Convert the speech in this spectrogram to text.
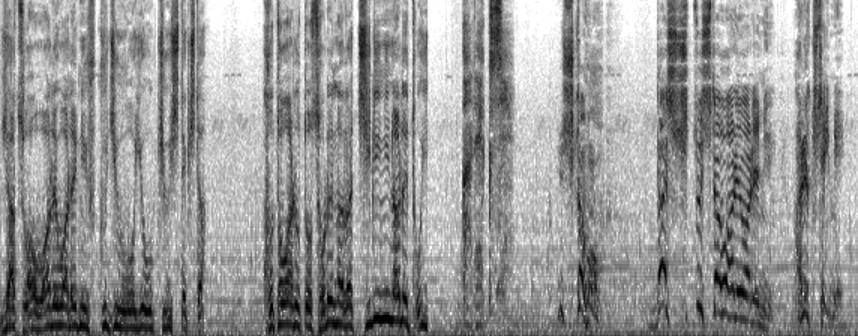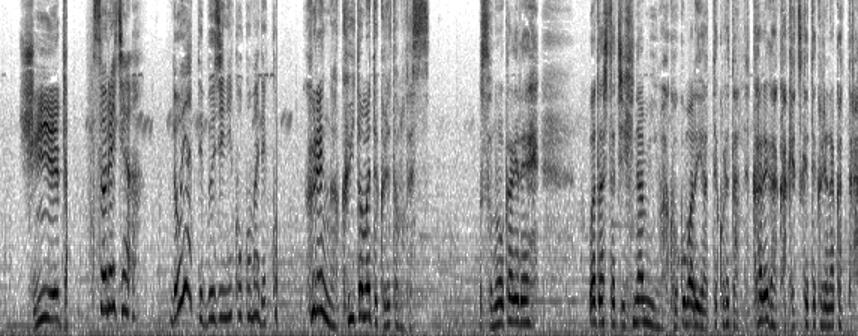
奴は我々に服従を要求してきた。断るとそれなら塵になれと言アレクセしかも脱出した我々にアレクセイメ親衛隊。それじゃあどうやって無事にここまでこフレンが食い止めてくれたのです。そのおかげで私たち避難民はここまでやってこれたんで彼が駆けつけてくれなかったら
